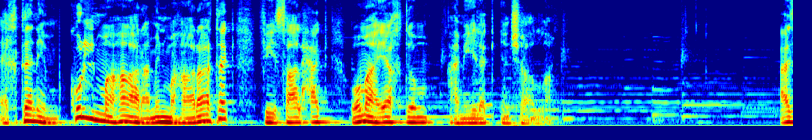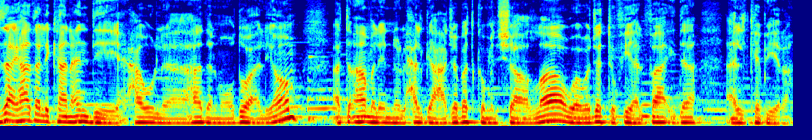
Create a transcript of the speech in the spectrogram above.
اغتنم كل مهارة من مهاراتك في صالحك وما يخدم عميلك إن شاء الله. أعزائي هذا اللي كان عندي حول هذا الموضوع اليوم. أتآمل أنه الحلقة عجبتكم إن شاء الله ووجدتوا فيها الفائدة الكبيرة.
